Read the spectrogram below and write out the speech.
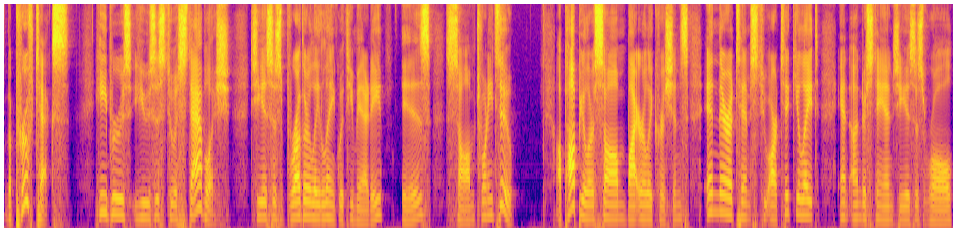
The proof text Hebrews uses to establish Jesus' brotherly link with humanity is Psalm 22, a popular psalm by early Christians in their attempts to articulate and understand Jesus' role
